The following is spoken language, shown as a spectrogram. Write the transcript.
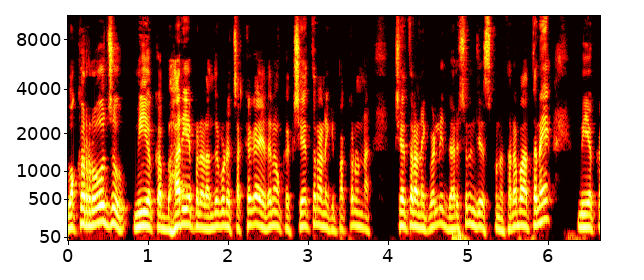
ఒకరోజు మీ యొక్క భార్య పిల్లలందరూ కూడా చక్కగా ఏదైనా ఒక క్షేత్రానికి పక్కనున్న క్షేత్రానికి వెళ్ళి దర్శనం చేసుకున్న తర్వాతనే మీ యొక్క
